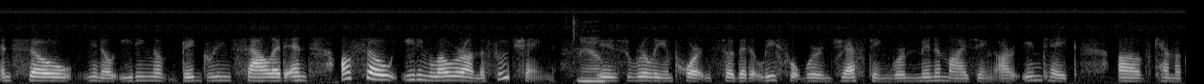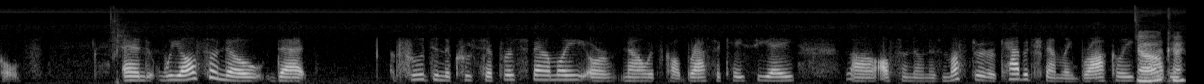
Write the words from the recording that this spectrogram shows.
And so, you know, eating a big green salad and also eating lower on the food chain Yeah. is really important so that at least what we're ingesting, we're minimizing our intake of chemicals. And we also know that foods in the cruciferous family, or now it's called Brassicaceae, uh, also known as mustard or cabbage family, broccoli, Oh, cabbage, okay.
